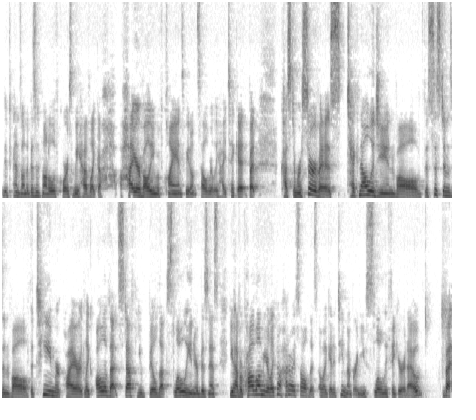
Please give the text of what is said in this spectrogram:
it depends on the business model, of course. We have like a, h- a higher volume of clients. We don't sell really high ticket, but customer service, technology involved, the systems involved, the team required, like all of that stuff you build up slowly in your business. You have a problem, you're like, oh, how do I solve this? Oh, I get a team member, and you slowly figure it out. But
